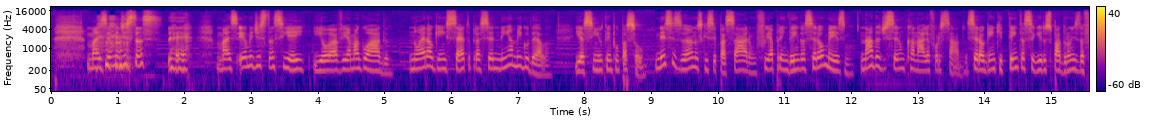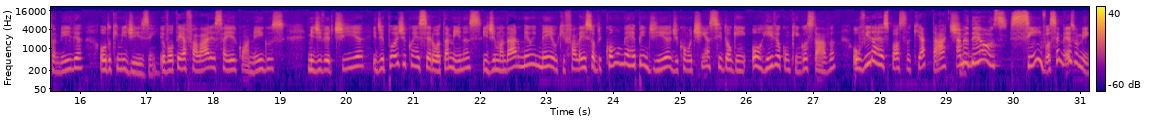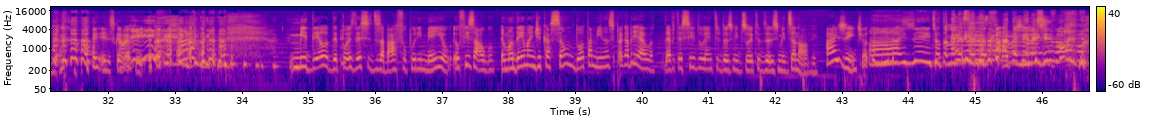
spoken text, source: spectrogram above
mas eu me distanci... é, mas eu me distanciei e eu a havia magoado. Não era alguém certo para ser nem amigo dela. E assim o tempo passou. Nesses anos que se passaram, fui aprendendo a ser eu mesmo. Nada de ser um canalha forçado. Ser alguém que tenta seguir os padrões da família ou do que me dizem. Eu voltei a falar e a sair com amigos, me divertia e depois de conhecer o Otaminas e de mandar meu e-mail que falei sobre como me arrependia de como tinha sido alguém horrível com quem gostava, ouvir a resposta que a Tati. Ai, meu Deus! Sim, você mesmo, amiga. Ele escreveu aqui. me deu, depois desse desabafo por e-mail, eu fiz algo. Eu mandei uma indicação do Otaminas pra Gabriela. Deve ter sido entre 2018 e 2019. Ai, gente, Otaminas. Ai, gente, Otaminas sendo, Otaminas, tipo,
